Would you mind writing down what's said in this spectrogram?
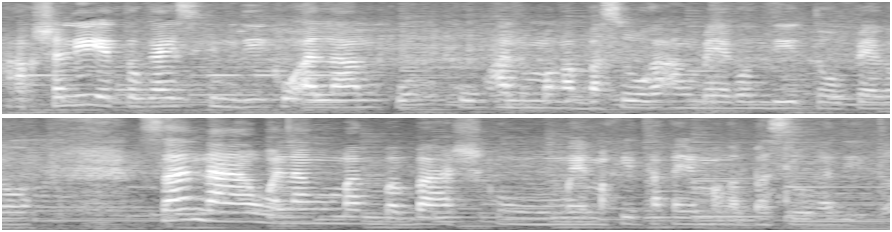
Actually, ito guys, hindi ko alam kung, kung anong mga basura ang meron dito. Pero, sana walang magbabash kung may makita kayong mga basura dito.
